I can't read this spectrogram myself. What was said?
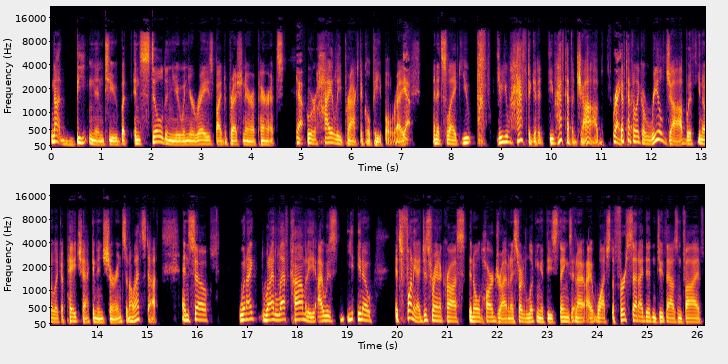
not beaten into you, but instilled in you when you're raised by depression era parents yeah. who are highly practical people, right? Yeah. And it's like you, you, you have to get it. You have to have a job. Right. You have to have like a real job with, you know, like a paycheck and insurance and all that stuff. And so when I, when I left comedy, I was, you, know, it's funny. I just ran across an old hard drive and I started looking at these things and I, I, watched the first set I did in 2005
